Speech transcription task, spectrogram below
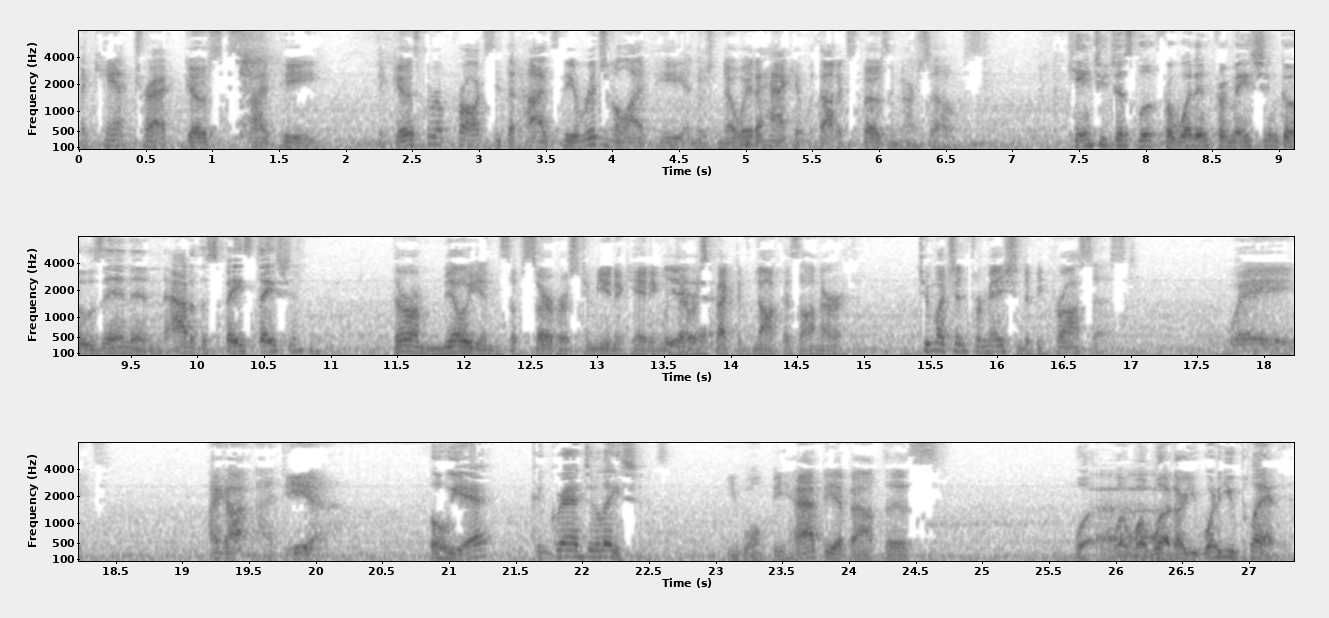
I can't track Ghost's IP. It goes through a proxy that hides the original IP, and there's no way to hack it without exposing ourselves. Can't you just look for what information goes in and out of the space station? There are millions of servers communicating with their respective Nakas on Earth. Too much information to be processed. Wait. I got an idea. Oh yeah? Congratulations. You won't be happy about this. What? what? What? What are you? What are you planning?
